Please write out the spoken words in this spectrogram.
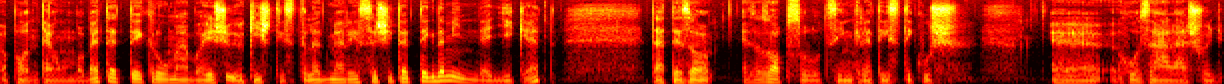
a Panteonba betették Rómába, és ők is tiszteletben részesítették, de mindegyiket. Tehát ez, a, ez az abszolút szinkretisztikus hozzáállás, hogy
